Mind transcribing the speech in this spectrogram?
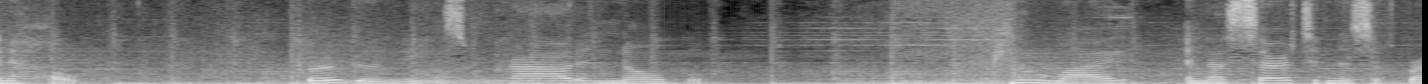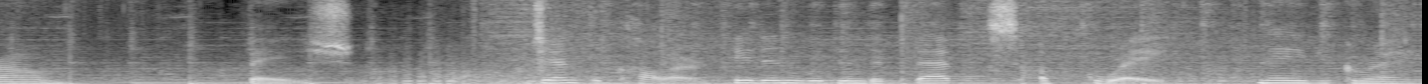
and hope. Burgundy is proud and noble. Pure white and assertiveness of brown. Beige. Gentle color hidden within the depths of gray. Navy gray.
